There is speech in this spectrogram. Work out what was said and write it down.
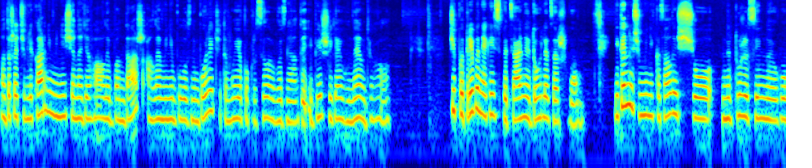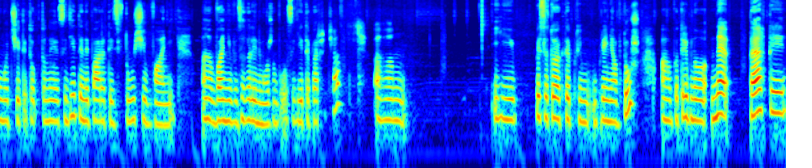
А до речі, в лікарні мені ще надягали бандаж, але мені було з ним боляче, тому я попросила його зняти, і більше я його не одягала. Чи потрібен якийсь спеціальний догляд за швом? Єдине, що мені казали, що не дуже сильно його мочити, тобто не сидіти, не паритись в душі в ванні. В ванні взагалі не можна було сидіти перший час. Ем, І після того, як ти прийняв душ, потрібно не терти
